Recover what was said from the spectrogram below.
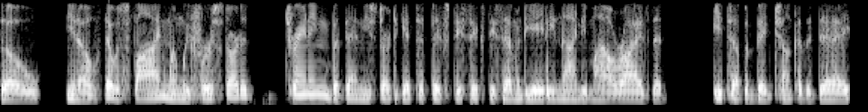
So, you know, that was fine when we first started training, but then you start to get to 50, 60, 70, 80, 90 mile rides that eats up a big chunk of the day.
